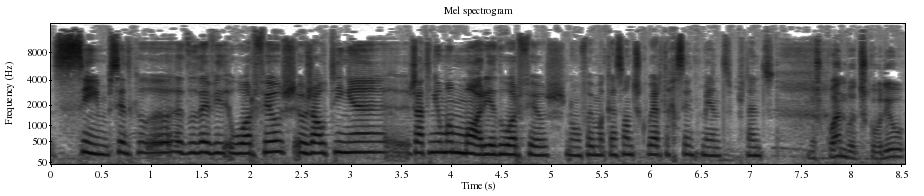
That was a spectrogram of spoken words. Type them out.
Sim, sendo que a do David, o Orfeus, eu já o tinha, já tinha uma memória do Orfeus, não foi uma canção descoberta recentemente, portanto, Mas quando a descobriu,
